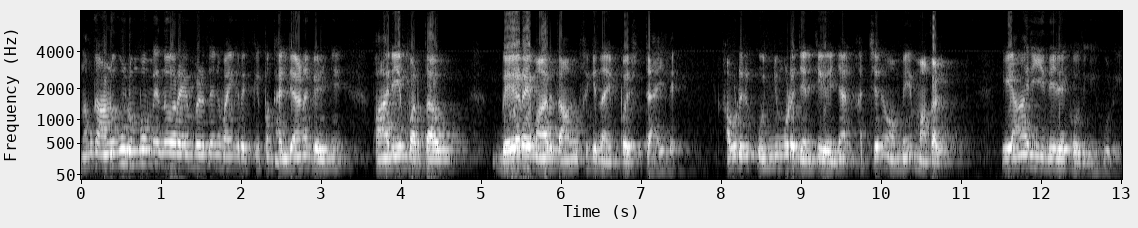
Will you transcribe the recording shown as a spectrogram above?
നമുക്ക് അണുകുടുംബം എന്ന് പറയുമ്പോഴത്തേന് ഭയങ്കര ഇപ്പം കല്യാണം കഴിഞ്ഞ് ഭാര്യയും ഭർത്താവും വേറെ മാറി താമസിക്കുന്ന ഇപ്പോൾ സ്റ്റൈൽ. അവിടെ ഒരു കുഞ്ഞും കൂടെ ജനിച്ചു കഴിഞ്ഞാൽ അച്ഛനും അമ്മയും മകൾ ആ രീതിയിലേക്ക് ഒതുങ്ങിക്കൂടുക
